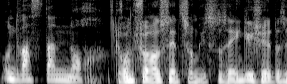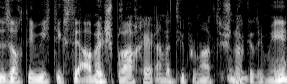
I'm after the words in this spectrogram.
Und was dann noch? Grundvoraussetzung ist das Englische. Das ist auch die wichtigste Arbeitssprache an der Diplomatischen mhm. Akademie. Äh,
